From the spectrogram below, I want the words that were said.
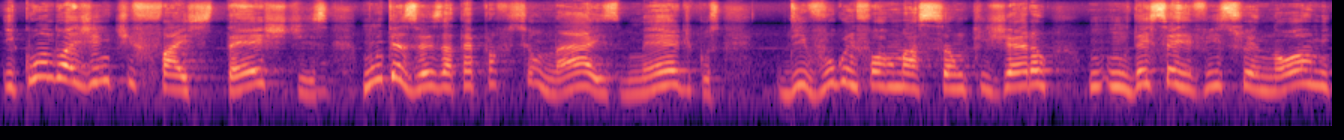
E quando a gente faz testes, muitas vezes até profissionais, médicos, divulgam informação que geram um, desserviço enorme,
